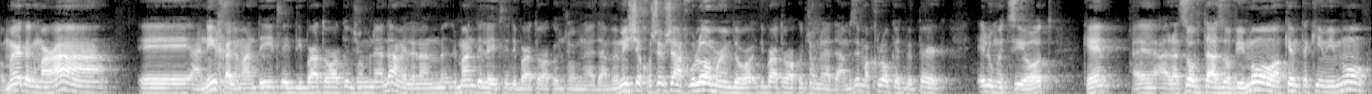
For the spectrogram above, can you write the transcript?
אומרת הגמרא, אה, הניחא למאן דאית דיברת תורה כלשון בני אדם, אלא למאן דלית דיברת תורה כלשון בני אדם. ומי שחושב שאנחנו לא אומרים דיברת תורה כלשון בני אדם, זה מחלוקת בפרק אלו מציאות, כן? אה, על עזוב תעזוב עמו, הקם תקים עמו,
